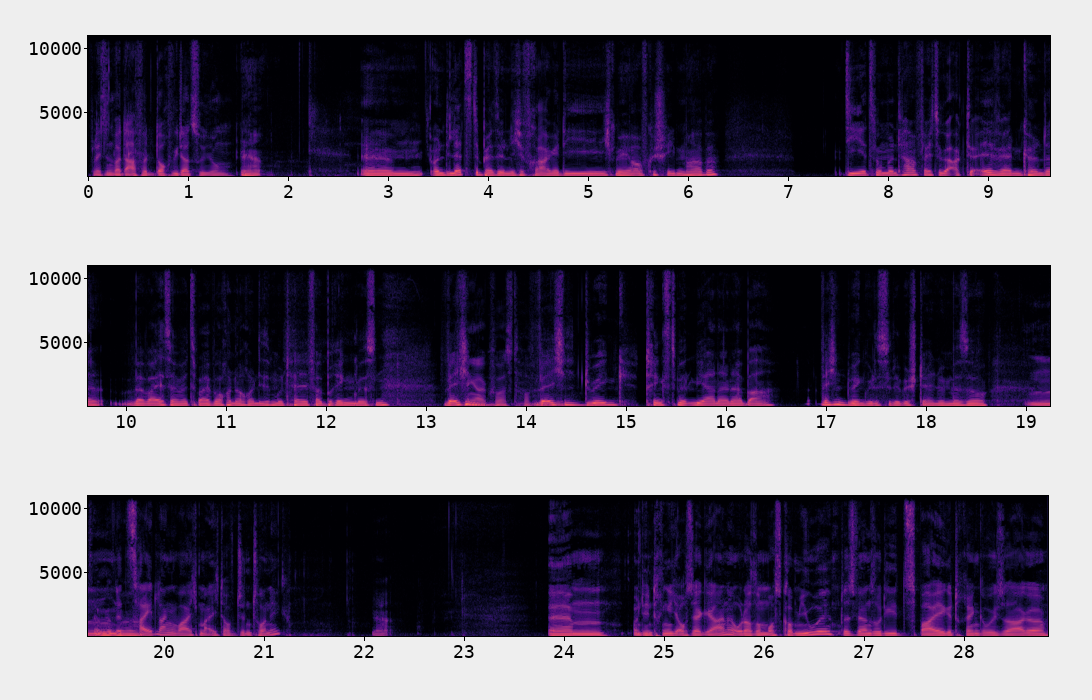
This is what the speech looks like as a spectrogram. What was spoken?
Vielleicht sind wir dafür doch wieder zu jung. Ja. Ähm, und die letzte persönliche Frage, die ich mir hier aufgeschrieben habe, die jetzt momentan vielleicht sogar aktuell werden könnte, wer weiß, wenn wir zwei Wochen noch in diesem Hotel verbringen müssen. Welchen, Fingerkost, welchen Drink trinkst du mit mir an einer Bar? Welchen Drink würdest du dir bestellen, wenn wir so. Mm, wir Eine Zeit lang war ich mal echt auf Gin Tonic. Ja. Ähm, und den trinke ich auch sehr gerne. Oder so Moskau Mule. Das wären so die zwei Getränke, wo ich sage,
